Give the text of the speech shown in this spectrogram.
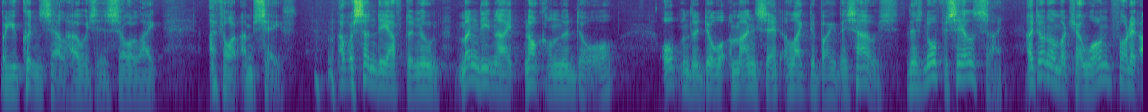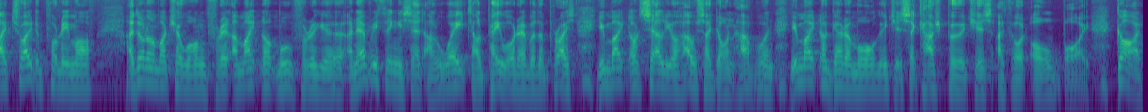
But you couldn't sell houses, so like, I thought, I'm safe. that was Sunday afternoon. Monday night, knock on the door opened the door, a man said, I'd like to buy this house. There's no for sale sign. I don't know how much I want for it. I tried to put him off. I don't know how much I want for it. I might not move for a year. And everything he said, I'll wait, I'll pay whatever the price. You might not sell your house, I don't have one. You might not get a mortgage, it's a cash purchase. I thought, oh boy. God,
